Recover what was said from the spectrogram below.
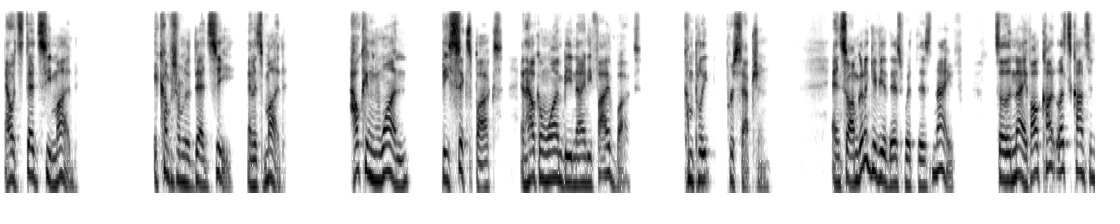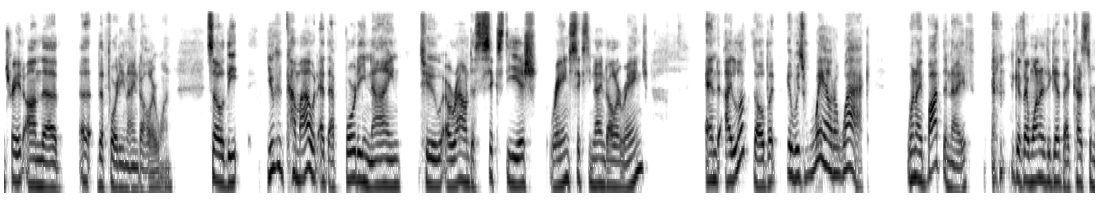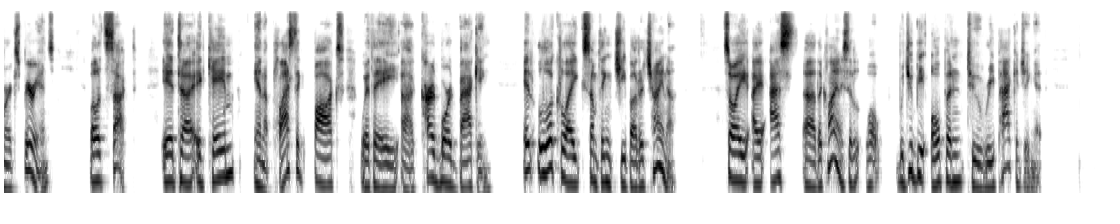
Now it's Dead Sea mud. It comes from the Dead Sea and it's mud how can one be six bucks and how can one be 95 bucks? Complete perception. And so I'm going to give you this with this knife. So the knife, I'll con- let's concentrate on the uh, the $49 one. So the you could come out at that 49 to around a 60-ish range, $69 range. And I looked though, but it was way out of whack when I bought the knife because I wanted to get that customer experience. Well, it sucked. It uh, it came in a plastic box with a uh, cardboard backing. It looked like something cheap out of China. So I, I asked uh, the client. I said, "Well, would you be open to repackaging it?"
